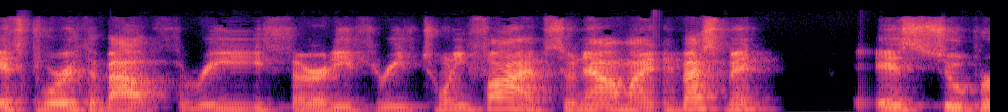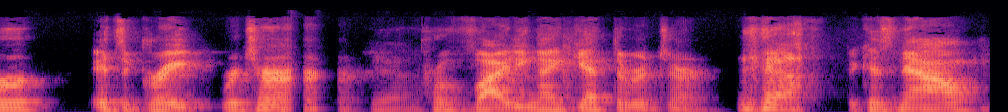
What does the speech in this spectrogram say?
it's worth about 330, 325. So now my investment is super it's a great return, yeah. providing I get the return. Yeah. Because now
